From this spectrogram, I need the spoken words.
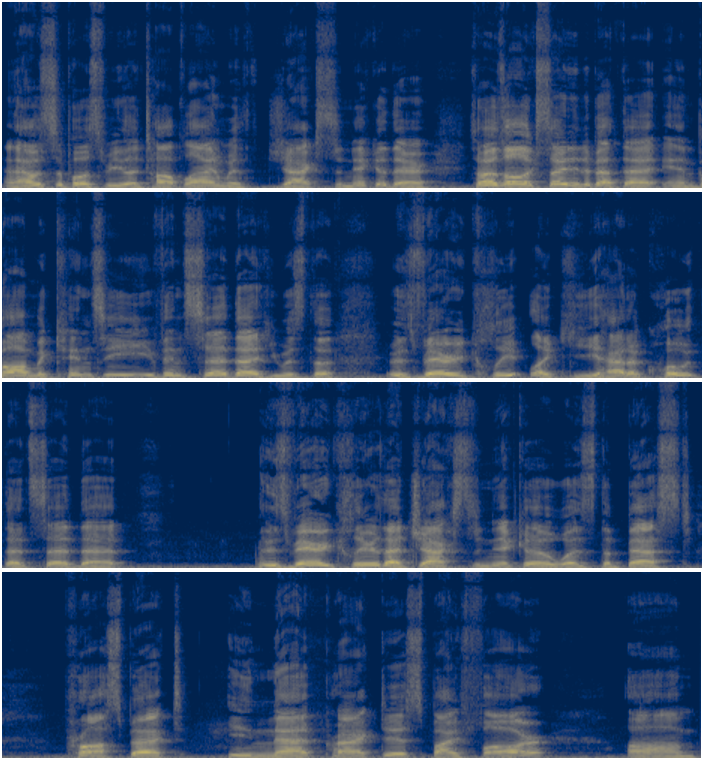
and that was supposed to be the top line with Jack Studnicka there. So I was all excited about that. And Bob McKenzie even said that he was the. It was very clear, like he had a quote that said that it was very clear that Jack Studnicka was the best prospect in that practice by far. Um,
